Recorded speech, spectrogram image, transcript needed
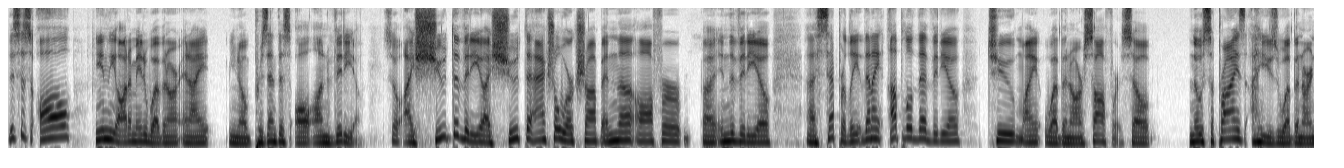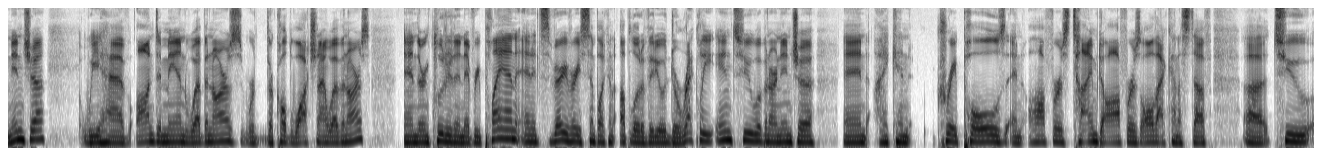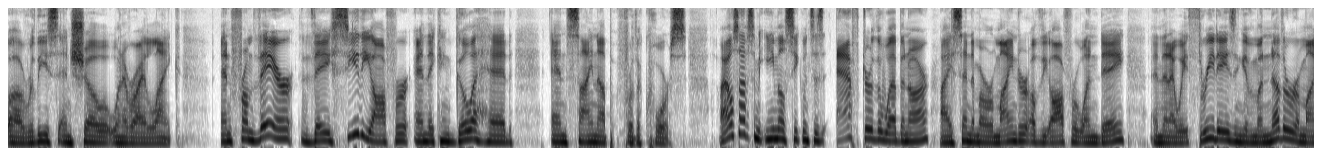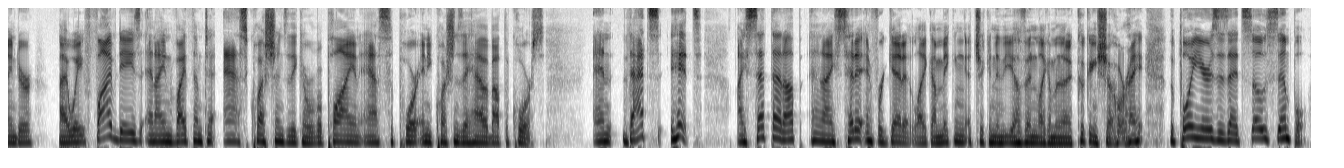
This is all in the automated webinar and I, you know, present this all on video. So I shoot the video, I shoot the actual workshop and the offer uh, in the video uh, separately. Then I upload that video to my webinar software. So no surprise, I use Webinar Ninja. We have on-demand webinars. They're called Watch Now webinars, and they're included in every plan. And it's very, very simple. I can upload a video directly into Webinar Ninja, and I can create polls and offers, timed offers, all that kind of stuff uh, to uh, release and show whenever I like. And from there, they see the offer and they can go ahead and sign up for the course. I also have some email sequences after the webinar. I send them a reminder of the offer one day, and then I wait three days and give them another reminder. I wait five days and I invite them to ask questions. They can reply and ask support any questions they have about the course. And that's it. I set that up and I set it and forget it like I'm making a chicken in the oven, like I'm in a cooking show, right? The point here is, is that it's so simple.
